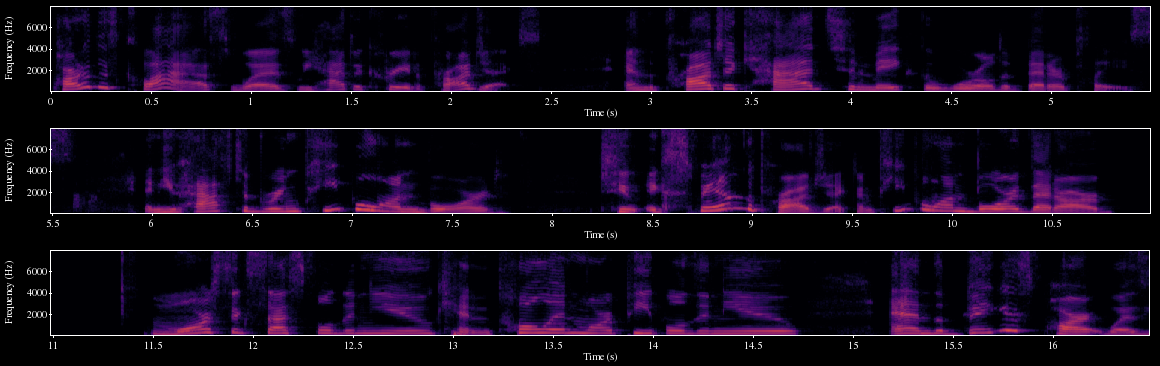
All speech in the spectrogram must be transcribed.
part of this class was we had to create a project, and the project had to make the world a better place. And you have to bring people on board to expand the project and people on board that are more successful than you, can pull in more people than you. And the biggest part was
